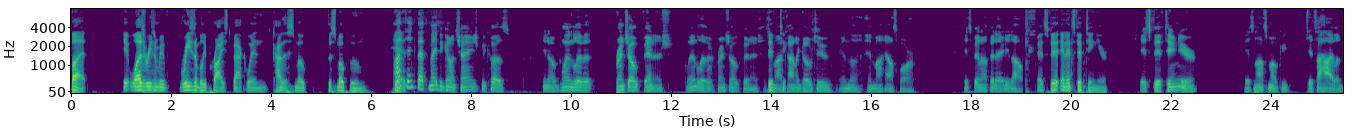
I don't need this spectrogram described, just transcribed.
but it was reasonably reasonably priced back when kind of the smoke the smoke boom. Hit. I think that's maybe going to change because, you know, Glenlivet French oak finish. Glenlivet French oak finish is my kind of go-to in the in my house bar. It's been up at eighty dollars. it's fi- and it's fifteen year. It's fifteen year. It's not smoky. It's a Highland.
